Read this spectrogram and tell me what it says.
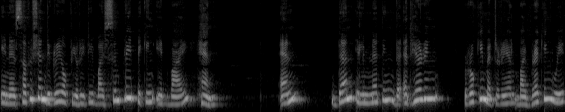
in a sufficient degree of purity by simply picking it by hand and then eliminating the adhering rocky material by breaking with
